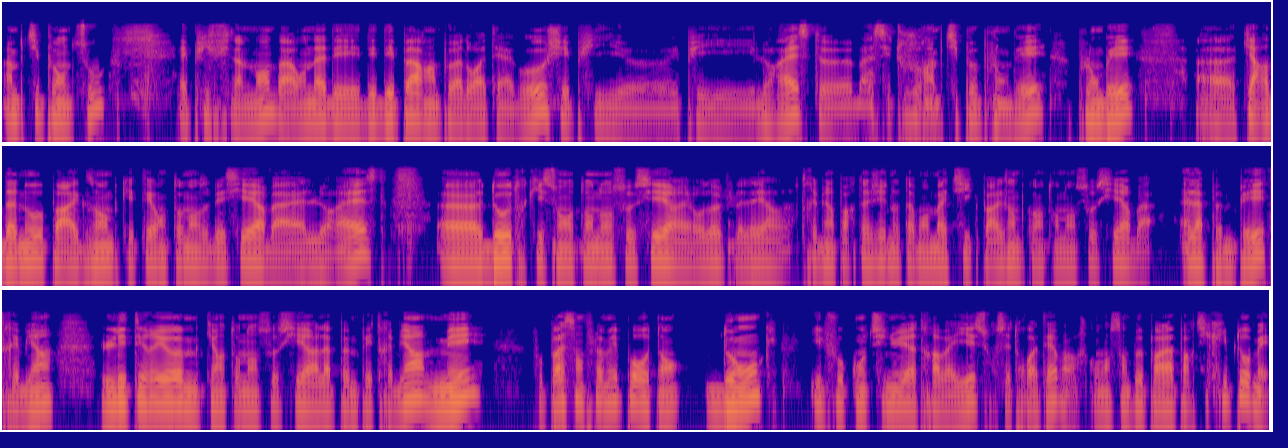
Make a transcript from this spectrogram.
un petit peu en dessous. Et puis finalement, bah, on a des, départs un peu à droite et à gauche. Et puis, et puis le reste, bah, c'est toujours un petit peu plombé. plombé. Euh, Cardano, par exemple, qui était en tendance baissière, bah, elle le reste. Euh, d'autres qui sont en tendance haussière, et Rodolphe l'a d'ailleurs très bien partagé, notamment Matic, par exemple, qui est en tendance haussière, bah, elle a pumpé très bien. L'Ethereum, qui est en tendance haussière, elle a pumpé très bien, mais faut pas s'enflammer pour autant. Donc, il faut continuer à travailler sur ces trois thèmes. Alors, je commence un peu par la partie crypto, mais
